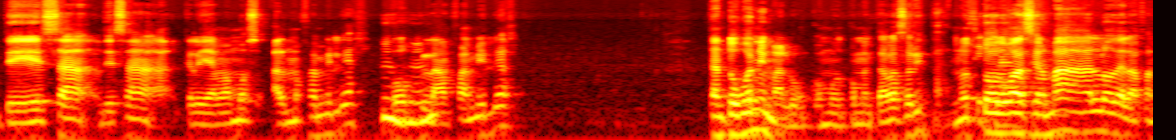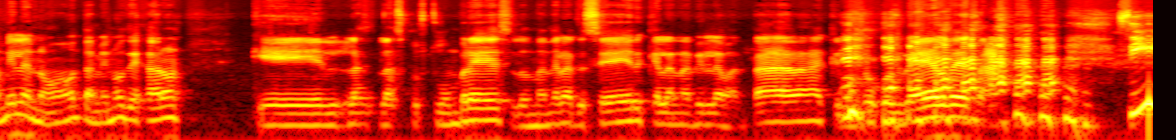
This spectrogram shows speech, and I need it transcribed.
de esa, de esa que le llamamos alma familiar o plan familiar. Tanto bueno y malo, como comentabas ahorita. No todo va a ser malo de la familia, no, también nos dejaron que las, las, costumbres, las maneras de ser, que la nariz levantada, que los ojos verdes. sí,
